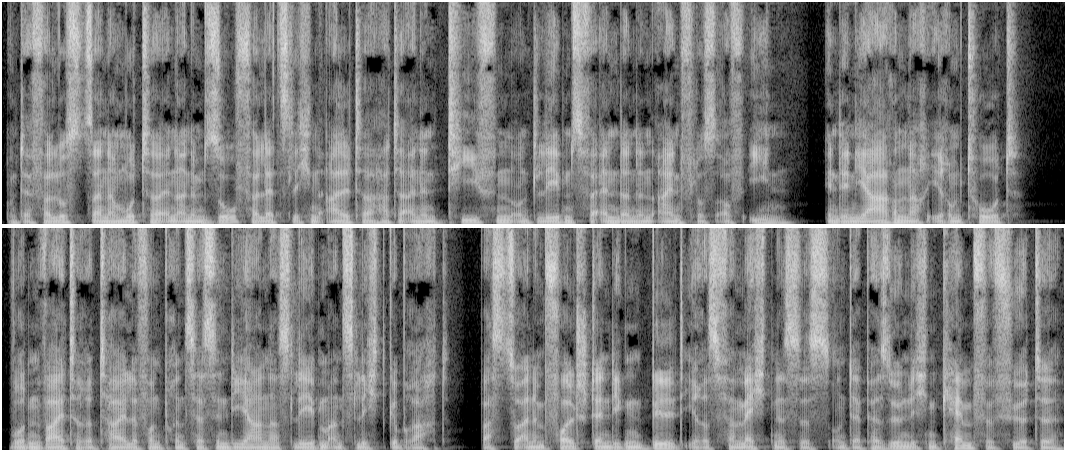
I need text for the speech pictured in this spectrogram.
Und der Verlust seiner Mutter in einem so verletzlichen Alter hatte einen tiefen und lebensverändernden Einfluss auf ihn. In den Jahren nach ihrem Tod wurden weitere Teile von Prinzessin Dianas Leben ans Licht gebracht, was zu einem vollständigen Bild ihres Vermächtnisses und der persönlichen Kämpfe führte,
